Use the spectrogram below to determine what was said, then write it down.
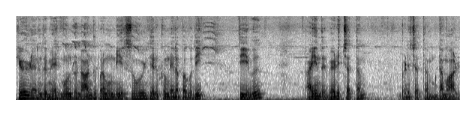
கீழிருந்து மேல் மூன்று நான்கு புறமும் நீர் சூழ்ந்திருக்கும் நிலப்பகுதி. தீவு. ஐந்து வெடிச்சத்தம். வெடிச்சத்தம் டமால்.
